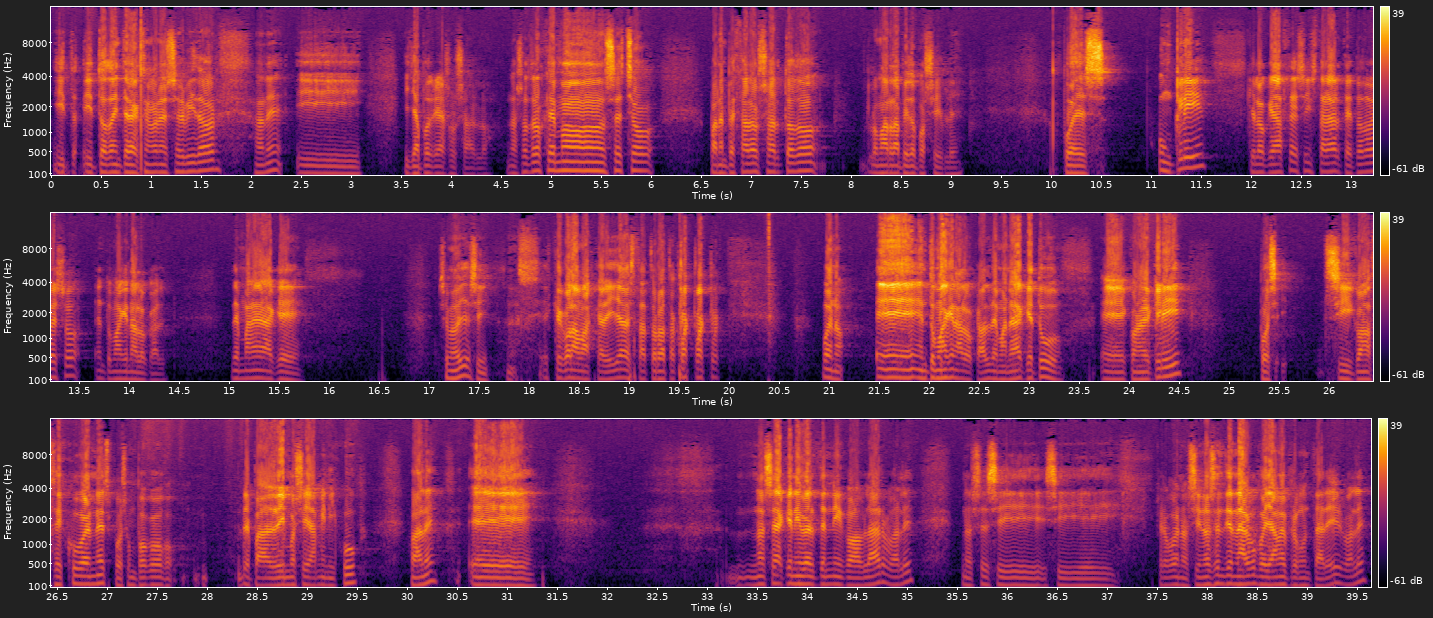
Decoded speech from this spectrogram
y, toda interacción con el servidor, ¿vale? Y, ya podrías usarlo. Nosotros que hemos hecho para empezar a usar todo lo más rápido posible. Pues un clic que lo que hace es instalarte todo eso en tu máquina local. De manera que... ¿Se me oye? Sí. Es que con la mascarilla está todo rato... Clac, clac, clac. Bueno, eh, en tu máquina local. De manera que tú, eh, con el clic, pues si conocéis Kubernetes, pues un poco de paradigma sería Minikube, ¿vale? Eh, no sé a qué nivel técnico hablar, ¿vale? No sé si, si... Pero bueno, si no se entiende algo, pues ya me preguntaréis, ¿vale?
